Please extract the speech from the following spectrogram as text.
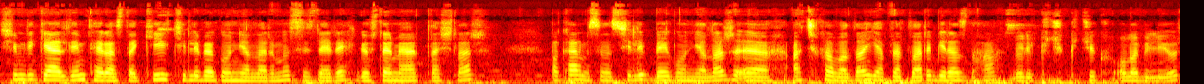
Şimdi geldim terastaki çili begonyalarımı sizlere göstermeye arkadaşlar. Bakar mısınız çili begonyalar e, açık havada yaprakları biraz daha böyle küçük küçük olabiliyor.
